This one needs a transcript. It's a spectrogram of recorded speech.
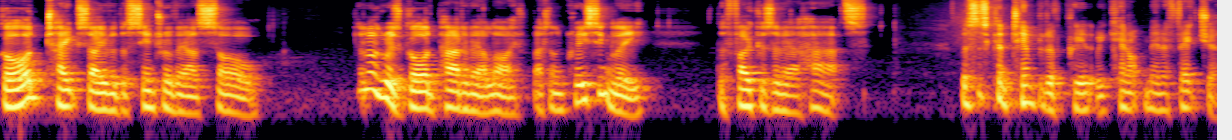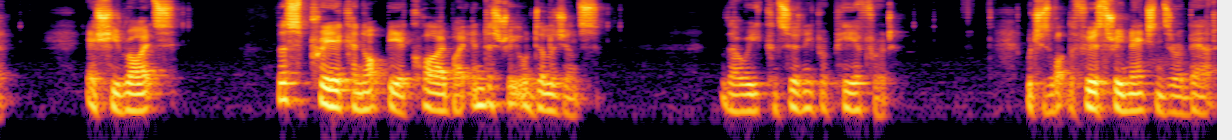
God takes over the centre of our soul. No longer is God part of our life, but increasingly the focus of our hearts. This is contemplative prayer that we cannot manufacture. As she writes, this prayer cannot be acquired by industry or diligence, though we can certainly prepare for it, which is what the first three mansions are about.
